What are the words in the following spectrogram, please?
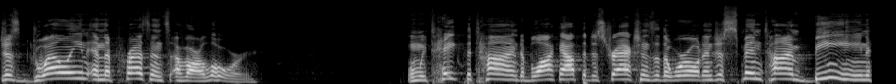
just dwelling in the presence of our Lord. When we take the time to block out the distractions of the world and just spend time being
